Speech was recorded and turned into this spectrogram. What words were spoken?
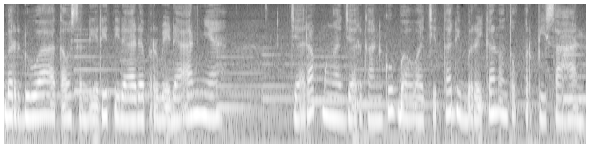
Berdua atau sendiri tidak ada perbedaannya. Jarak mengajarkanku bahwa cinta diberikan untuk perpisahan,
